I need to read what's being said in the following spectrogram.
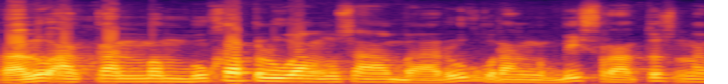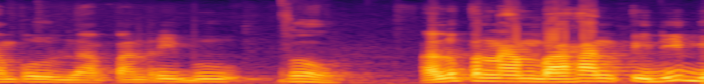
Lalu akan membuka peluang usaha baru kurang lebih 168 ribu. Wow. Lalu penambahan PDB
